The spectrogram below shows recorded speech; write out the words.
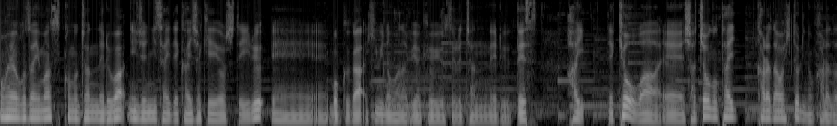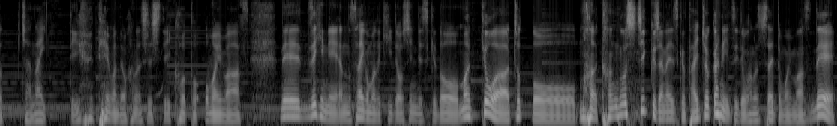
おはようございます。このチャンネルは22歳で会社経営をしている、えー僕が日々の学びを共有するチャンネルです。はい。で、今日は、えー社長の体体は一人の体じゃないっていうテーマでお話ししていこうと思います。で、ぜひね、あの最後まで聞いてほしいんですけど、まあ今日はちょっと、まあ看護師チックじゃないですけど、体調管理についてお話ししたいと思います。で、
